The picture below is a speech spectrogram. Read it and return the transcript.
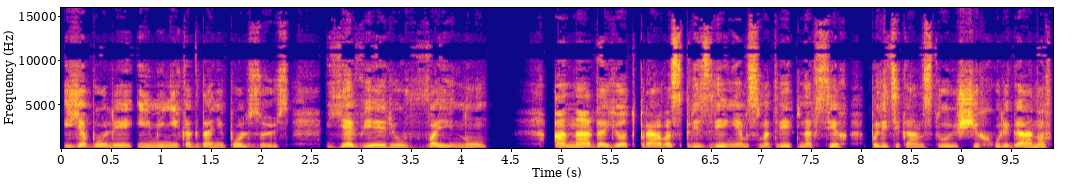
и я более ими никогда не пользуюсь. Я верю в войну. Она дает право с презрением смотреть на всех политиканствующих хулиганов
